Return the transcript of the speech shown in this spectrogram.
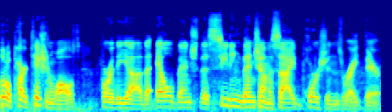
little partition walls for the, uh, the L bench, the seating bench on the side portions right there.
